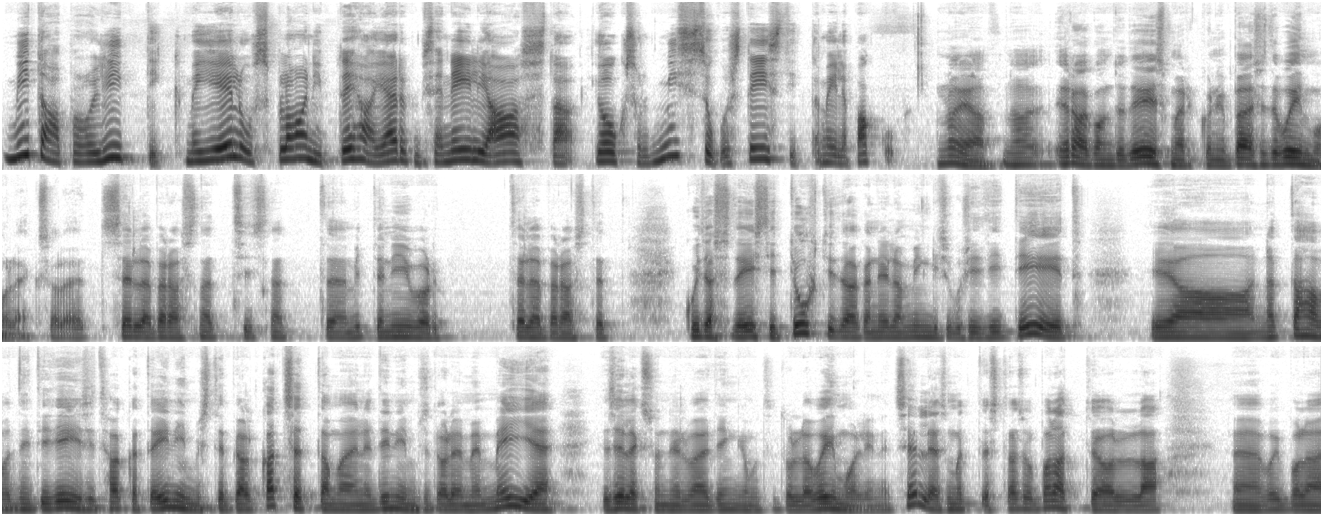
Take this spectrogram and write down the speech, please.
mida poliitik meie elus plaanib teha järgmise nelja aasta jooksul, missugust Eestit ta meile pakub? No ja, no erakondade eesmärk on ju pääseda võimule, eks ole, et sellepärast nad siis nad äh, mitte niivõrd sellepärast, et kuidas seda Eestit juhtida, aga neil on mingisugused ideed ja nad tahavad neid ideesid hakata inimeste peal katsetama ja need inimesed oleme meie ja selleks on neil vaja tingimata tulla võimule, nii et selles mõttes tasub alati olla Äh, võib-olla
